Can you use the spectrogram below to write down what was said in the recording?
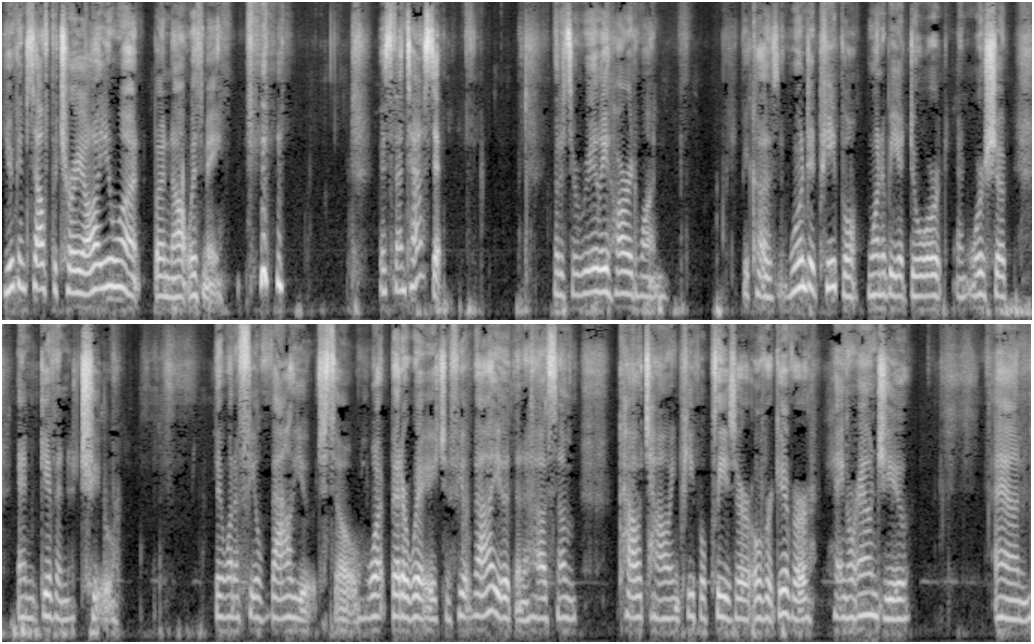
You can self betray all you want, but not with me. it's fantastic. But it's a really hard one because wounded people want to be adored and worshiped and given to. They want to feel valued. So, what better way to feel valued than to have some kowtowing people pleaser overgiver hang around you and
